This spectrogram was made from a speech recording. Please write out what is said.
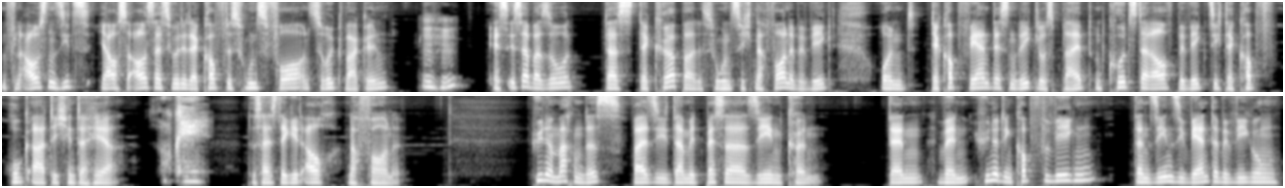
Und von außen sieht's ja auch so aus, als würde der Kopf des Huhns vor und zurück wackeln. Mhm. Es ist aber so, dass der Körper des Huhns sich nach vorne bewegt und der Kopf währenddessen reglos bleibt und kurz darauf bewegt sich der Kopf ruckartig hinterher. Okay. Das heißt, er geht auch nach vorne. Hühner machen das, weil sie damit besser sehen können. Denn wenn Hühner den Kopf bewegen, dann sehen sie während der Bewegung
